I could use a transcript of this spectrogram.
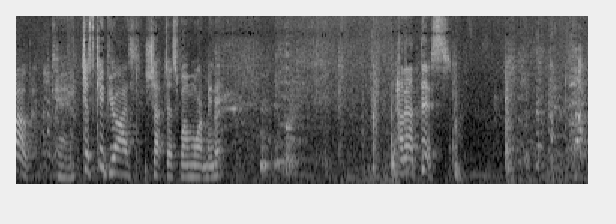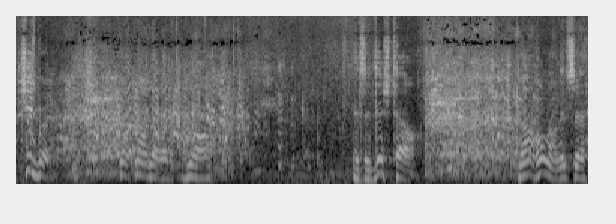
Okay. Just keep your eyes shut just one more minute. How about this? Cheeseburger. No, no, no, no, no. It's a dish towel. No, hold on. It's a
